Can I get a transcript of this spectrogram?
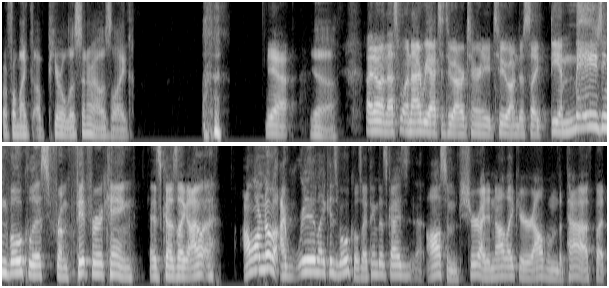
But from like a pure listener, I was like, Yeah. yeah, I know. And that's when I reacted to Our Eternity too. I'm just like, the amazing vocalist from Fit for a King. It's because, like, I. I want to know. I really like his vocals. I think this guy's awesome. Sure, I did not like your album, The Path, but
